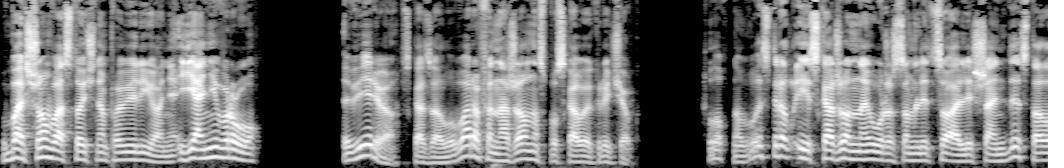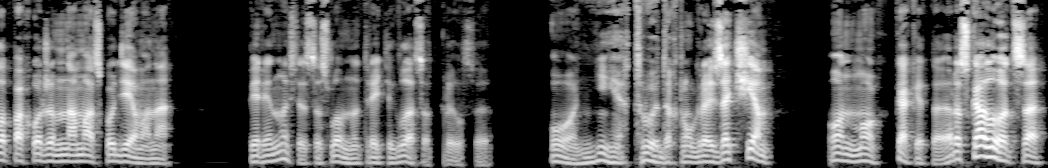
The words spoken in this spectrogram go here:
в Большом Восточном павильоне. Я не вру. — Верю, — сказал Уваров и нажал на спусковой крючок. Хлопнул выстрел, и искаженное ужасом лицо Алишаньде стало похожим на маску демона. В переносице словно третий глаз открылся. — О, нет, — выдохнул Грей, — зачем? Он мог, как это, расколоться.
